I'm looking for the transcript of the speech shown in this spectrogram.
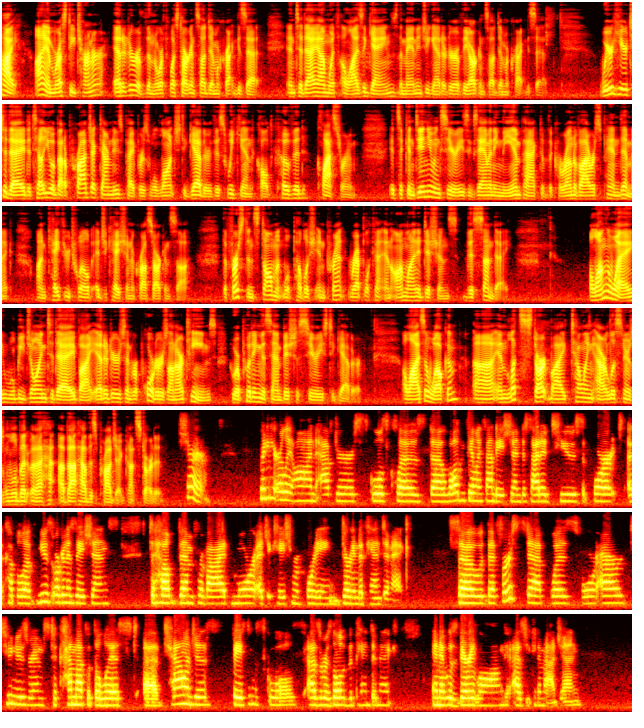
Hi, I am Rusty Turner, editor of the Northwest Arkansas Democrat Gazette, and today I'm with Eliza Gaines, the managing editor of the Arkansas Democrat Gazette. We're here today to tell you about a project our newspapers will launch together this weekend called COVID Classroom. It's a continuing series examining the impact of the coronavirus pandemic on K 12 education across Arkansas. The first installment will publish in print, replica, and online editions this Sunday. Along the way, we'll be joined today by editors and reporters on our teams who are putting this ambitious series together. Eliza, welcome. Uh, and let's start by telling our listeners a little bit about how this project got started. Sure. Pretty early on, after schools closed, the Walton Family Foundation decided to support a couple of news organizations to help them provide more education reporting during the pandemic. So the first step was for our two newsrooms to come up with a list of challenges facing schools as a result of the pandemic. And it was very long, as you can imagine.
